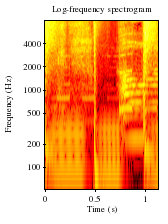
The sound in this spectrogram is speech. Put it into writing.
I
